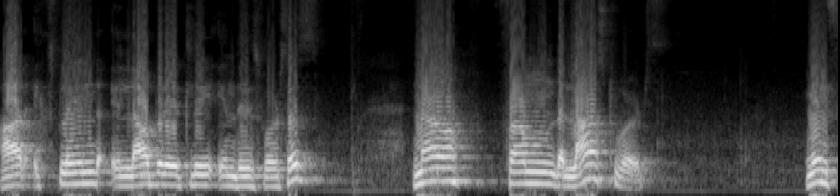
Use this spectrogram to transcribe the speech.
are explained elaborately in these verses. Now, from the last words, means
